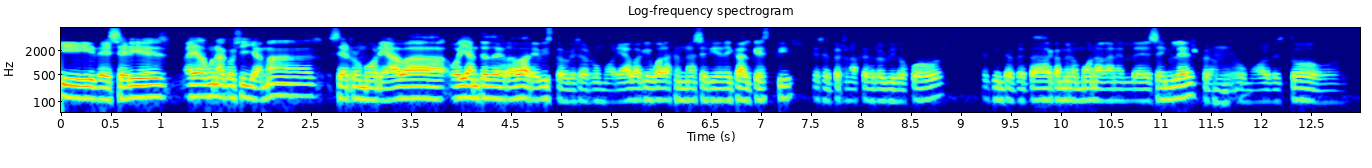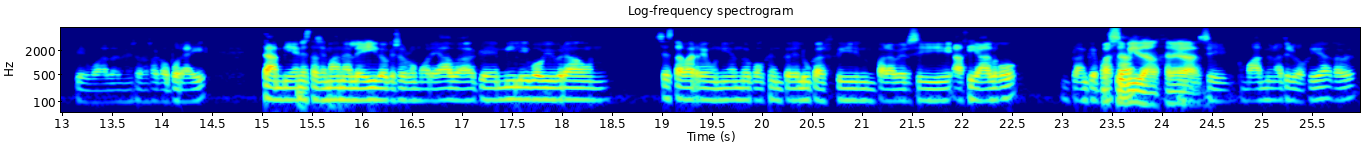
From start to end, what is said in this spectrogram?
Y de series, ¿hay alguna cosilla más? Se rumoreaba, hoy antes de grabar he visto que se rumoreaba que igual hacen una serie de Cal Kestis, que es el personaje de los videojuegos, el que interpreta a Cameron Monaghan, el de Shameless, pero un Mm. rumor de estos que igual se lo ha sacado por ahí. También esta semana he leído que se rumoreaba que Millie Bobby Brown se estaba reuniendo con gente de Lucasfilm para ver si hacía algo. En plan, ¿qué Con pasa? su vida en general. Sí, como hazme una trilogía, ¿sabes?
